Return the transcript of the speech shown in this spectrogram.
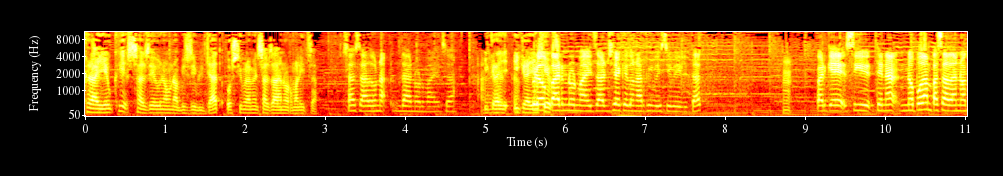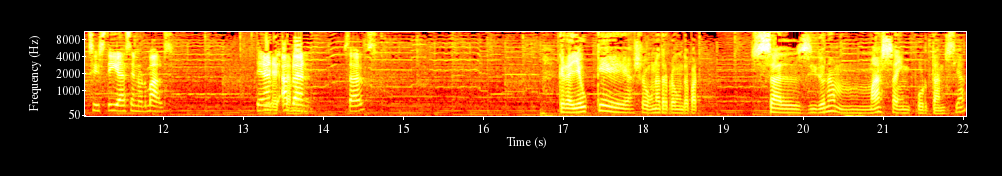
creieu que se'ls ha de donar una visibilitat o simplement se'ls ha de normalitzar? se'ls ha d'una- de normalitzar. I, cre Exacte. i creieu Però que... per normalitzar-se ha que donar-li visibilitat. Mm. Perquè si tenen, no poden passar de no existir a ser normals. Tenen, en plan, saps? Creieu que, això, una altra pregunta a part, se'ls hi dona massa importància?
